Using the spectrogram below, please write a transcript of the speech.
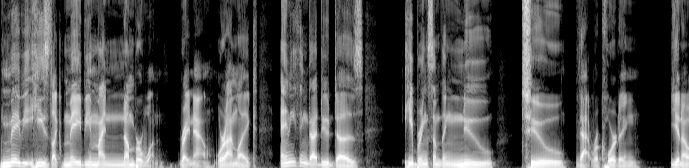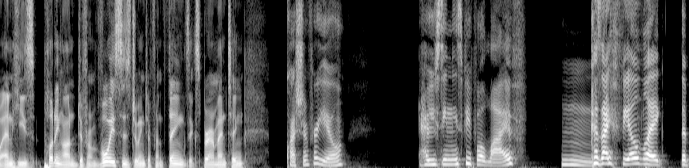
Maybe he's like maybe my number one right now, where I'm like, anything that dude does, he brings something new to that recording, you know, and he's putting on different voices, doing different things, experimenting. Question for you: Have you seen these people live? Mm. Because I feel like the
